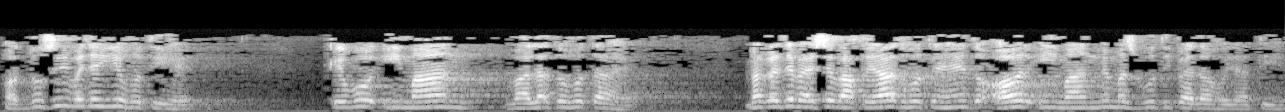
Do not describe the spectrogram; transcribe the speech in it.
اور دوسری وجہ یہ ہوتی ہے کہ وہ ایمان والا تو ہوتا ہے، مگر جب ایسے واقعات ہوتے ہیں تو اور ایمان میں مضبوطی پیدا ہو جاتی ہے۔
